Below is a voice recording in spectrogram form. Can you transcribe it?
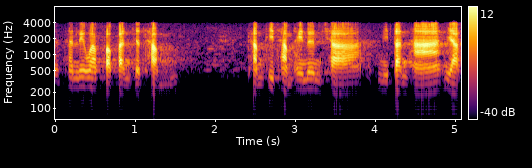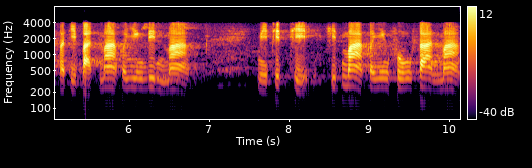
นะท่านเรียกว่าปปัญจะทำ ทำที่ทำให้เนิ่นช้า มีตัณหาอยากปฏิบัติมากก็ยิ่งดิ้นมาก มีทิฏฐิคิดมากก็ยิ่งฟุ้งซ่านมาก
